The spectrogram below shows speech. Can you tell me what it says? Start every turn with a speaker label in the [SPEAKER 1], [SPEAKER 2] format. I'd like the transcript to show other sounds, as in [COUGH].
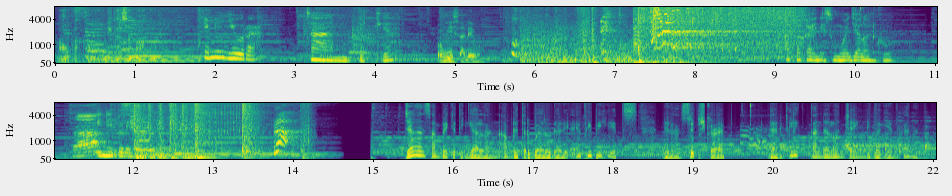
[SPEAKER 1] Maukah kamu menikah sama aku?
[SPEAKER 2] Ini Yura.
[SPEAKER 3] Cantik ya.
[SPEAKER 4] Kok bisa, Dewo?
[SPEAKER 3] Apakah ini semua jalanku? Ini pilihanku.
[SPEAKER 5] Jangan sampai ketinggalan update terbaru dari MVP Hits dengan subscribe dan klik tanda lonceng di bagian kanan.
